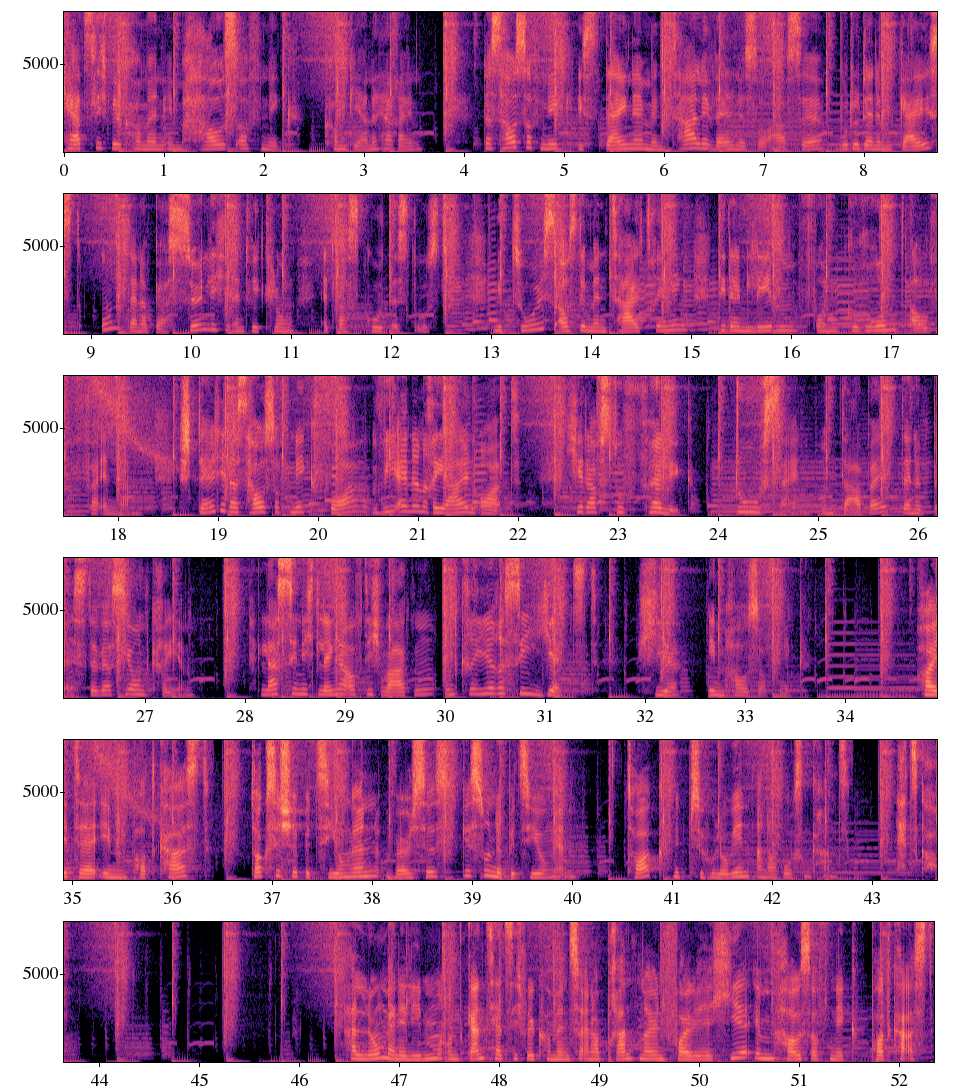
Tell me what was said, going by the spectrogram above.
Herzlich willkommen im House of Nick. Komm gerne herein. Das House of Nick ist deine mentale Wellness-Oase, wo du deinem Geist und deiner persönlichen Entwicklung etwas Gutes tust. Mit Tools aus dem Mentaltraining, die dein Leben von Grund auf verändern. Stell dir das House of Nick vor wie einen realen Ort. Hier darfst du völlig du sein und dabei deine beste Version kreieren. Lass sie nicht länger auf dich warten und kreiere sie jetzt hier im House of Nick. Heute im Podcast Toxische Beziehungen versus gesunde Beziehungen. Talk mit Psychologin Anna Rosenkranz. Let's go! Hallo meine Lieben und ganz herzlich willkommen zu einer brandneuen Folge hier im House of Nick Podcast.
